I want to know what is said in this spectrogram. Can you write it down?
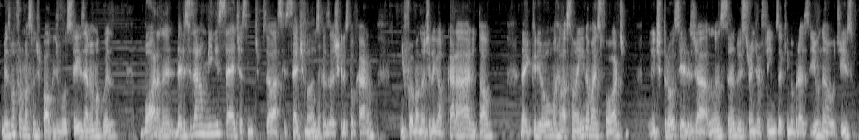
mesma formação de palco de vocês, é a mesma coisa. Bora, né? Daí eles fizeram um mini set, assim, tipo, sei lá, se sete Foda. músicas, acho que eles tocaram. E foi uma noite legal pro caralho e tal. Daí criou uma relação ainda mais forte. A gente trouxe eles já lançando Stranger Things aqui no Brasil, né, o disco.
